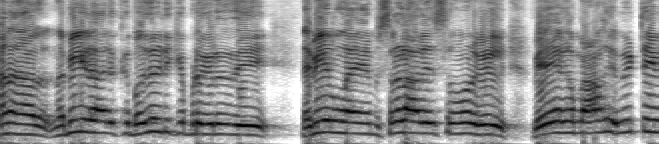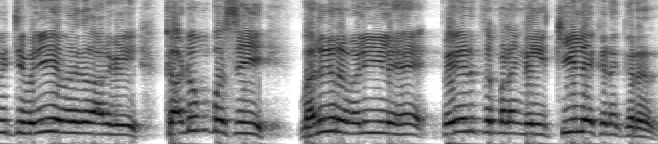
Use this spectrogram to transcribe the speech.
ஆனால் நபிகளாருக்கு பதிலளிக்கப்படுகிறது. நபிகள் நாயம் அலிஸ்லாம் அவர்கள் வேகமாக வீட்டை விட்டு வெளியே வருகிறார்கள். கடும் பசி வருகிற வழியிலே பேரித்த பழங்கள் கீழே கிடக்கிறது.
